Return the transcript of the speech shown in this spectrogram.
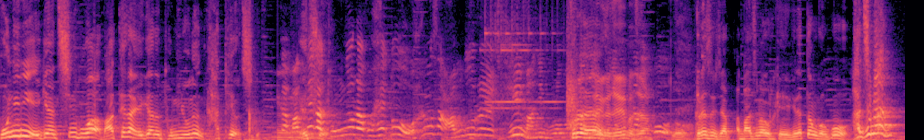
본인이 얘기한 친구와 마태가 얘기하는 동료는 같아요 지금 그러니까 마태가 애초에. 동료라고 해도 항상 안부를 제일 많이 물어보는 그래. 그지, 맞아. 어, 그래서 이제 마지막으로 그렇게 얘기를 했던 거고. 하지만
